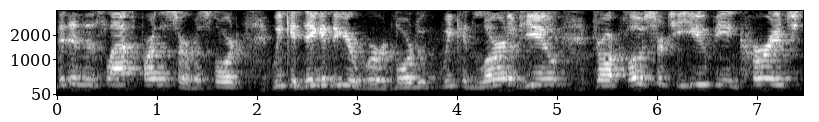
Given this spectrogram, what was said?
that in this last part of the service, Lord, we could dig into your word. Lord, we could learn of you, draw closer to you, be encouraged.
